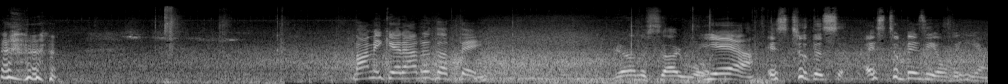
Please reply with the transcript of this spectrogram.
Mommy, get out of the thing. Get on the sidewalk. Yeah, it's too this. It's too busy over here.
